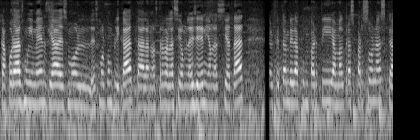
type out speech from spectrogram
que fora dels moviments ja és molt, és molt complicat la nostra relació amb la gent i amb la societat, el fet també de compartir amb altres persones que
